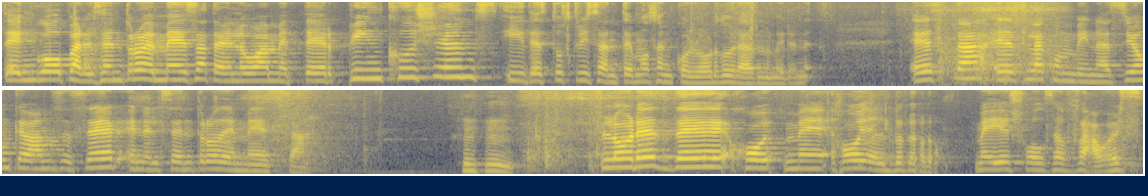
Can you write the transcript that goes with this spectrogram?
Tengo para el centro de mesa, también le voy a meter pink cushions y de estos crisantemos en color durazno, miren. Esta es la combinación que vamos a hacer en el centro de mesa. Flores de Hoyle, Wholesale Flowers.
